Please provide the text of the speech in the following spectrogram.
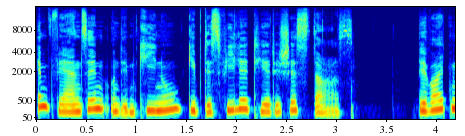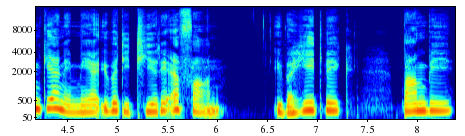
Im Fernsehen und im Kino gibt es viele tierische Stars. Wir wollten gerne mehr über die Tiere erfahren. Über Hedwig, Bambi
